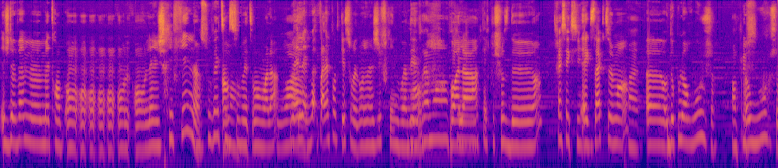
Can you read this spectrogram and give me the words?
Et je devais me mettre en, en, en, en, en, en, en lingerie fine. En sous-vêtements. En sous-vêtements, voilà. Mais elle- pas n'importe quel sous-vêtement, lingerie fine, vraiment. Des vraiment. Voilà, quelque chose de... hein, Très sexy. exactement. Ouais. Euh, de couleur rouge. En plus. Euh, rouge.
